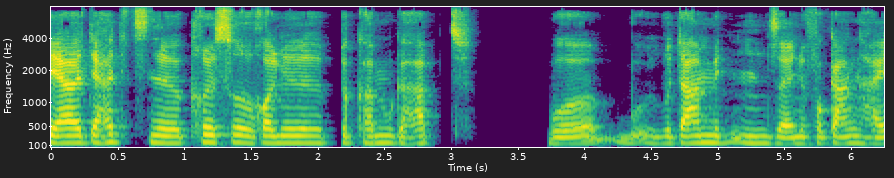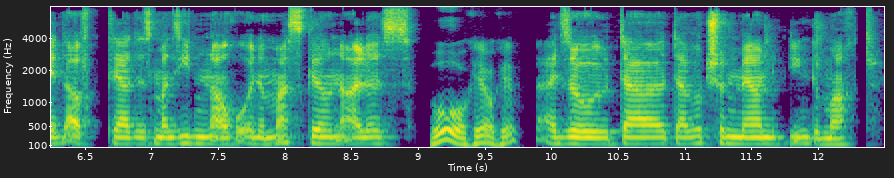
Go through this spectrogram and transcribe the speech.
Der, der hat jetzt eine größere Rolle bekommen gehabt, wo, wo, wo damit seine Vergangenheit aufgeklärt ist. Man sieht ihn auch ohne Maske und alles. Oh, okay, okay. Also da, da wird schon mehr mit ihm gemacht.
